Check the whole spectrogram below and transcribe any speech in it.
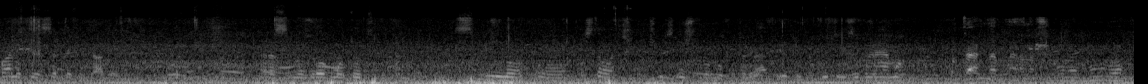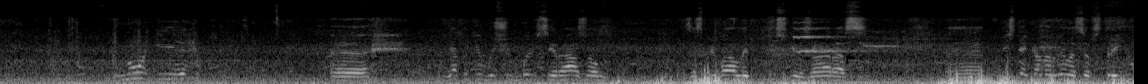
пам'ятні сертифікати. Зараз ми зробимо тут спільно о, поставити пізніше фотографію, тут потім заберемо. Так, напевно, щоб воно було. Ну і е, я хотів би, щоб ми всі разом заспівали пісню зараз. Е, пісня, яка народилася в стрию,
